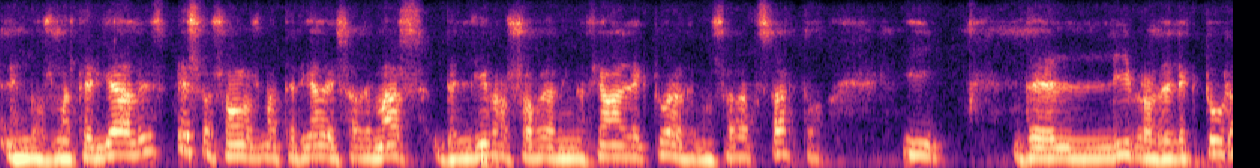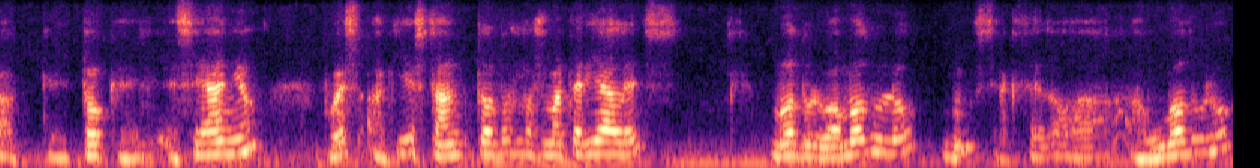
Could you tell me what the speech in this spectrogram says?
en los materiales. Esos son los materiales, además del libro sobre animación a lectura de Monserrat Sarto y del libro de lectura que toque ese año, pues aquí están todos los materiales, módulo a módulo, si accedo a un módulo,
